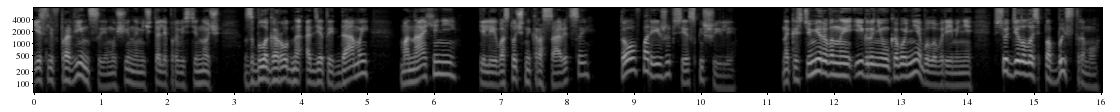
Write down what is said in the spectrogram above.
Если в провинции мужчины мечтали провести ночь с благородно одетой дамой, монахиней или восточной красавицей, то в Париже все спешили. На костюмированные игры ни у кого не было времени, все делалось по-быстрому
